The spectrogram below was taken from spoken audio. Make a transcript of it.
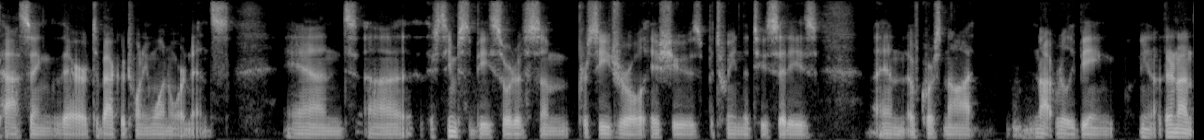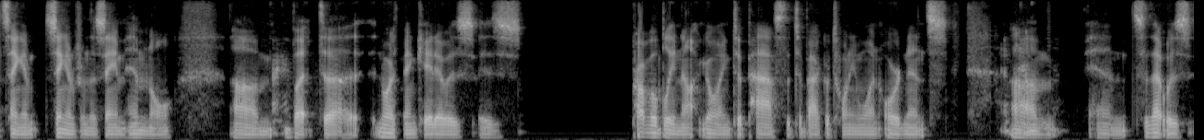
passing their Tobacco 21 ordinance. And uh, there seems to be sort of some procedural issues between the two cities, and of course, not not really being you know they're not singing singing from the same hymnal. Um, but uh, North Mankato is is probably not going to pass the Tobacco 21 ordinance okay. um, and so that was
